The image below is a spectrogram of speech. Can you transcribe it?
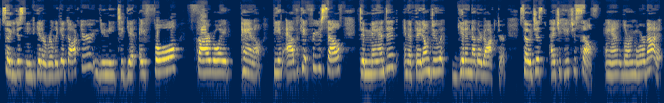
So you just need to get a really good doctor. You need to get a full thyroid panel. Be an advocate for yourself, demand it, and if they don't do it, get another doctor. So just educate yourself and learn more about it.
